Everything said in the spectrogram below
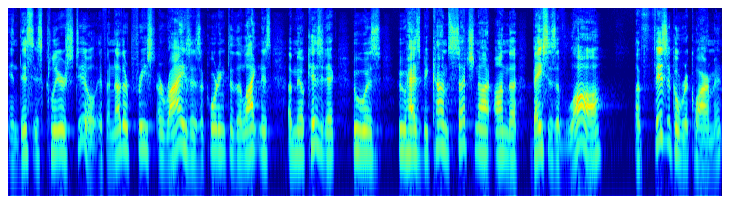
And this is clear still. If another priest arises according to the likeness of Melchizedek, who, was, who has become such not on the basis of law, of physical requirement,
